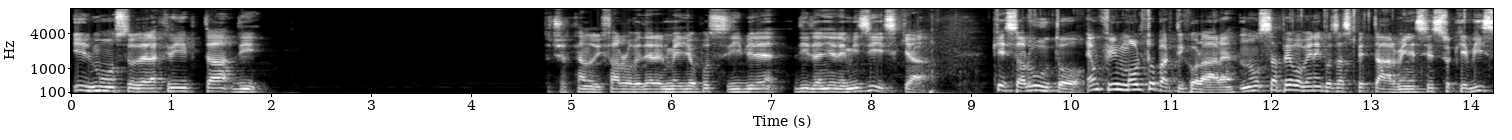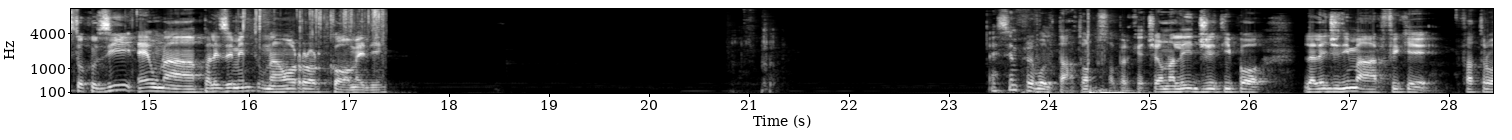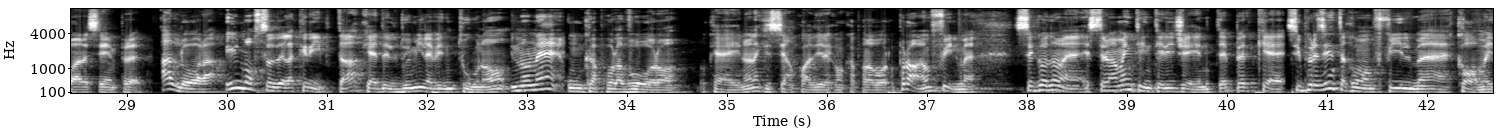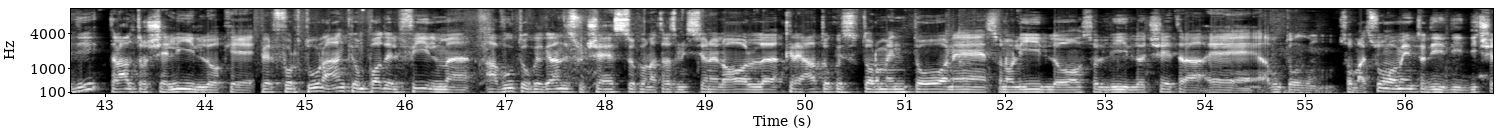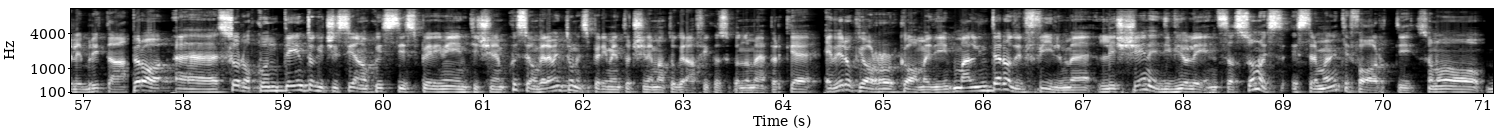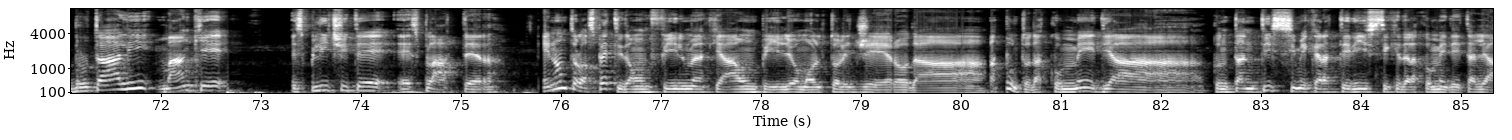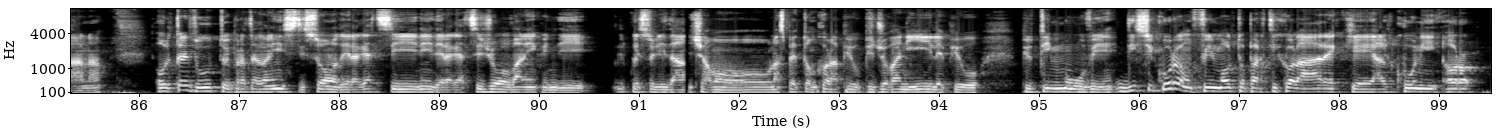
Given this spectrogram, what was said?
Il mostro della cripta di... Sto cercando di farlo vedere il meglio possibile. Di Daniele Misischia. Che saluto! È un film molto particolare. Non sapevo bene cosa aspettarmi, nel senso che visto così è una palesemente una horror comedy. È sempre voltato, non so perché, c'è una legge tipo la legge di Murphy che fa trovare sempre. Allora, Il mostro della cripta, che è del 2021, non è un capolavoro, ok? Non è che stiamo qua a dire che è un capolavoro, però è un film, secondo me, estremamente intelligente perché si presenta come un film eh, comedy, tra l'altro c'è Lillo che per fortuna anche un po' del film ha avuto quel grande successo con la trasmissione LOL, ha creato questo tormentone, sono Lillo, sono Lillo, eccetera, e ha avuto insomma il suo momento di, di, di celebrità, però eh, sono contento che ci siano questi esperimenti, questo è veramente un esperimento cinematografico secondo me, perché è vero vero che è horror comedy, ma all'interno del film le scene di violenza sono es estremamente forti, sono brutali ma anche esplicite e splatter. E non te lo aspetti da un film che ha un piglio molto leggero, da appunto da commedia con tantissime caratteristiche della commedia italiana. Oltretutto i protagonisti sono dei ragazzini, dei ragazzi giovani, quindi questo gli dà diciamo un aspetto ancora più, più giovanile più, più, teen movie. Di sicuro è un film molto particolare che alcuni or...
